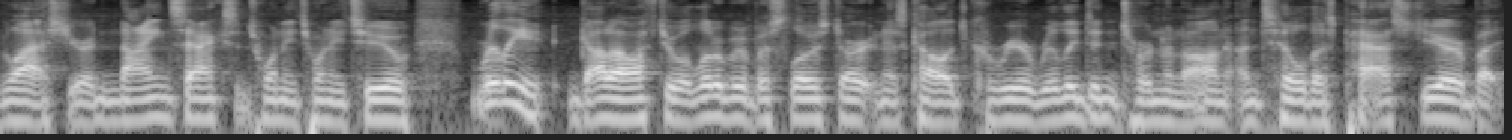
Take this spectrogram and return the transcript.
last year. Nine sacks in 2022. Really got off to a little bit of a slow start in his college career. Really didn't turn it on until this past year, but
